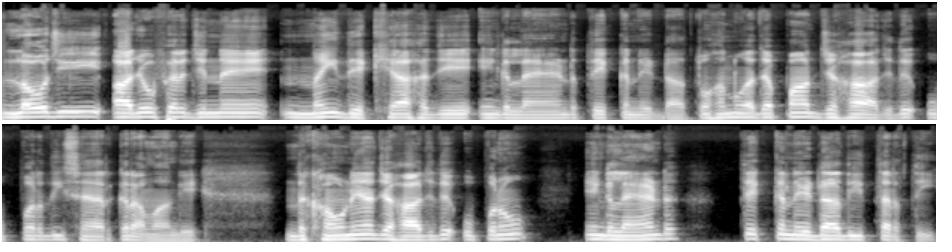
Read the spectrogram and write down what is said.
ਲਓ ਜੀ, ਆਜੋ ਫਿਰ ਜਿਨੇ ਨਹੀਂ ਦੇਖਿਆ ਹਜੇ ਇੰਗਲੈਂਡ ਤੇ ਕੈਨੇਡਾ, ਤੁਹਾਨੂੰ ਅੱਜ ਆਪਾਂ ਜਹਾਜ਼ ਦੇ ਉੱਪਰ ਦੀ ਸੈਰ ਕਰਾਵਾਂਗੇ। ਦਿਖਾਉਣੇ ਆ ਜਹਾਜ਼ ਦੇ ਉੱਪਰੋਂ ਇੰਗਲੈਂਡ ਤੇ ਕੈਨੇਡਾ ਦੀ ਧਰਤੀ।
